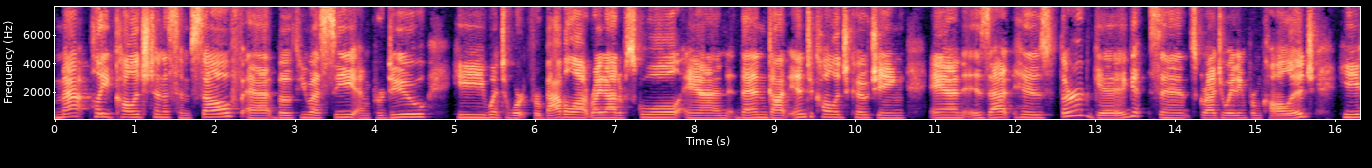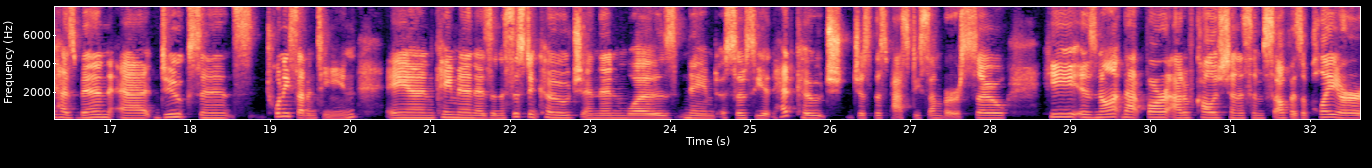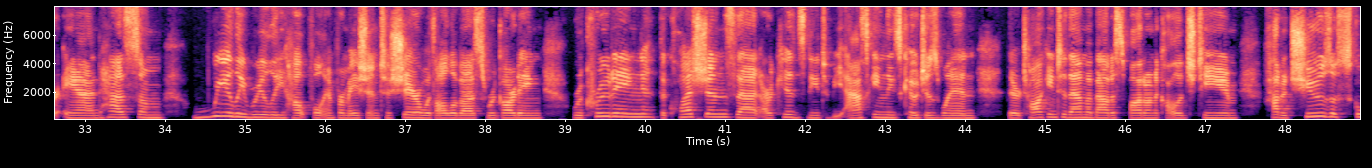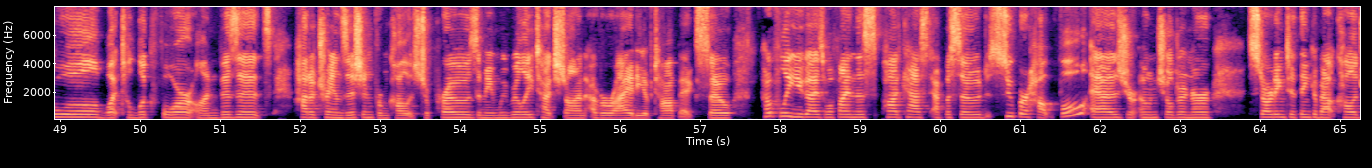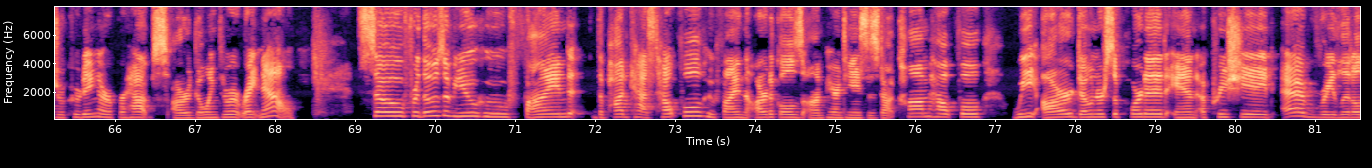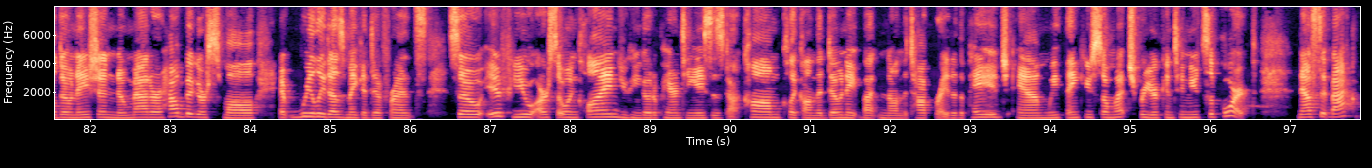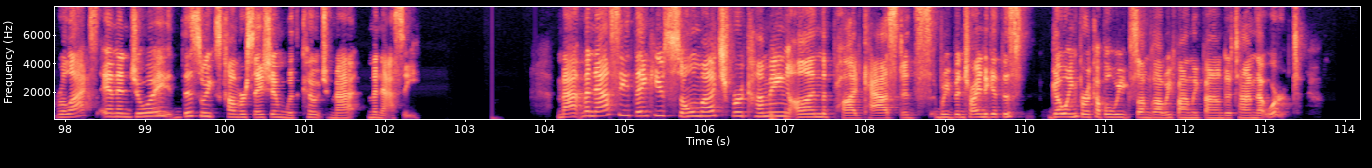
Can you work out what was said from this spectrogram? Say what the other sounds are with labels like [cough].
Matt played college tennis himself at both USC and Purdue. He went to work for Babolat right out of school and then got into college coaching and is at his third gig since graduating from college. He has been at Duke since 2017 and came in as an assistant coach and then was named associate head coach just this past December. So he is not that far out of college tennis himself as a player and has some really, really helpful information to share with all of us regarding recruiting, the questions that our kids need to be asking these coaches when they're talking to them about a spot on a college team, how to choose a school, what to look for on visits, how to transition from college to pros. I mean, we really touched on a variety of topics. So Hopefully, you guys will find this podcast episode super helpful as your own children are starting to think about college recruiting or perhaps are going through it right now. So, for those of you who find the podcast helpful, who find the articles on parentingaces.com helpful, we are donor supported and appreciate every little donation, no matter how big or small. It really does make a difference. So if you are so inclined, you can go to parentingaces.com, click on the donate button on the top right of the page, and we thank you so much for your continued support. Now sit back, relax, and enjoy this week's conversation with Coach Matt Manasse. Matt Manasse, thank you so much for coming [laughs] on the podcast. It's we've been trying to get this going for a couple weeks, so I'm glad we finally found a time that worked.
